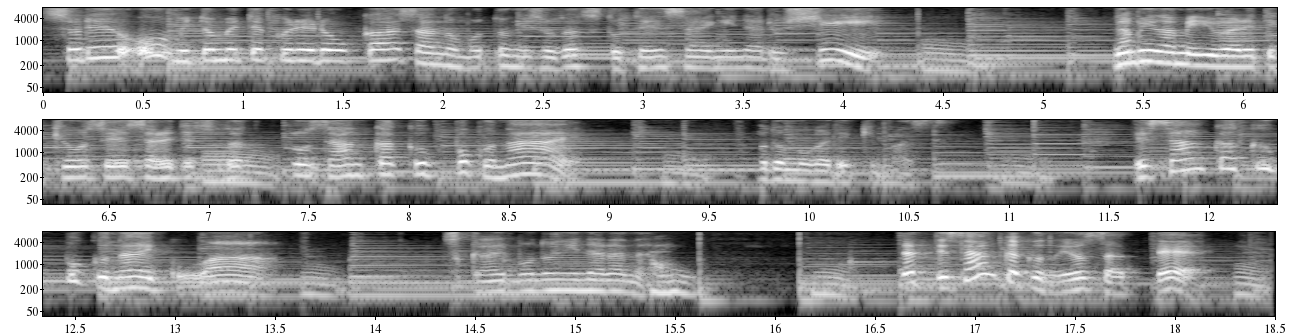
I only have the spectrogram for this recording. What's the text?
それを認めてくれるお母さんのもとに育つと天才になるしうん。ガミガミ言われて強制されて育つと三角っぽくない。うん子供ができます。うんで三角っぽくない子はうん使い物にならない、うんだって三角の良さってうん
